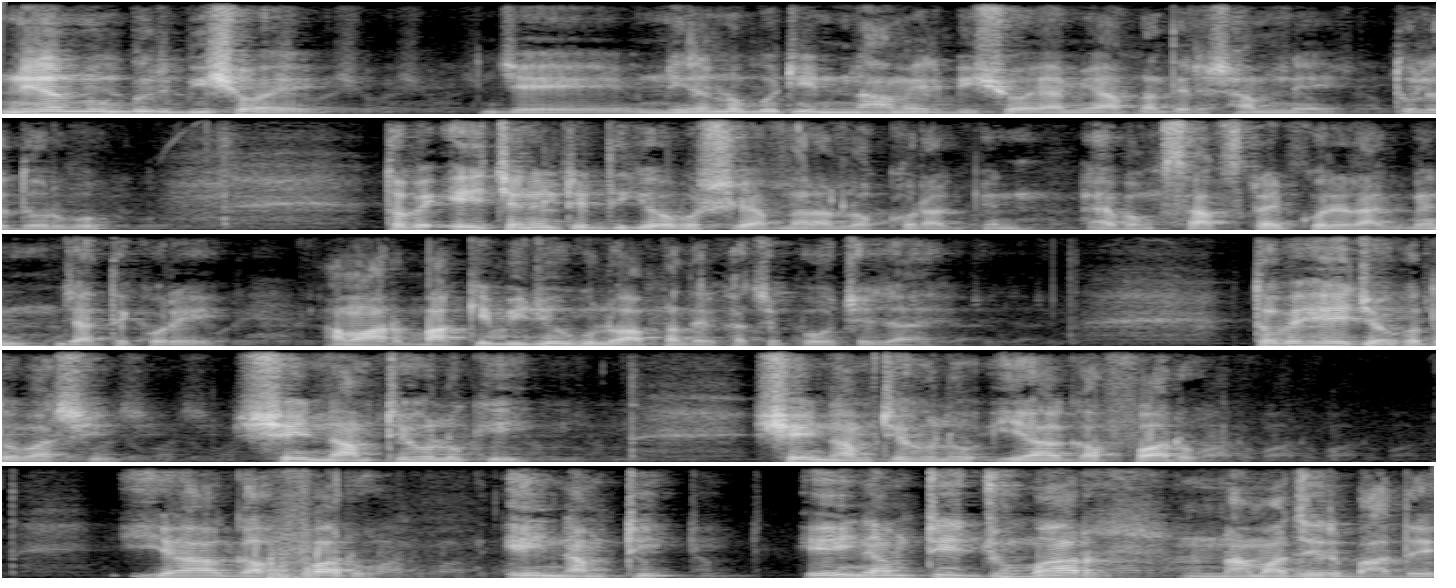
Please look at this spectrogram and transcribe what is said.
নিরানব্বইয়ের বিষয়ে, যে নিরানব্বইটি নামের বিষয় আমি আপনাদের সামনে তুলে ধরব। তবে এই চ্যানেলটির দিকে অবশ্যই আপনারা লক্ষ্য রাখবেন এবং সাবস্ক্রাইব করে রাখবেন, যাতে করে আমার বাকি ভিডিওগুলো আপনাদের কাছে পৌঁছে যায়। তবে হে জগতবাসী সেই নামটি হলো কি? সেই নামটি হলো ইয়া গাফারু ইয়া গাফারু এই নামটি এই নামটি জুমার নামাজের বাদে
